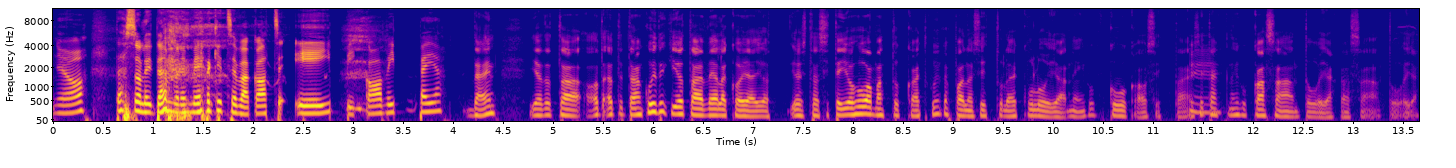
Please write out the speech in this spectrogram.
Joo, tässä oli tämmöinen merkitsevä katse, ei pikavippejä. näin. Ja tota, ot- otetaan kuitenkin jotain velkoja, jo- joista sitten ei ole huomattukaan, että kuinka paljon siitä tulee kuluja niin kuin kuukausittain. Mm. Sitä niin kuin kasaantuu ja kasaantuu ja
